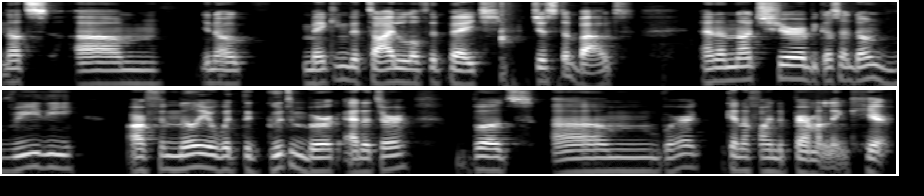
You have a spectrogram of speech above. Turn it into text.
Not, um, you know, making the title of the page just about. And I'm not sure because I don't really are familiar with the Gutenberg editor but um, where can I find the permalink? Here.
